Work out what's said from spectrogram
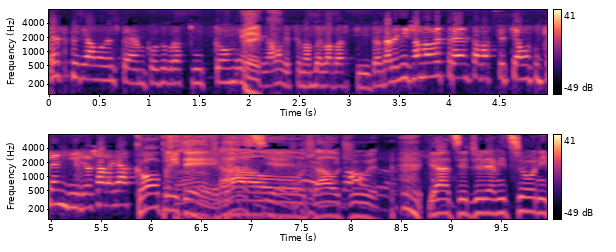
E speriamo nel tempo soprattutto e ecco. speriamo che sia una bella partita. Dalle 19.30 vi aspettiamo su Prime Video. Ciao ragazzi. Coprite, ciao, grazie. Ciao, ciao Giulia. Grazie Giulia Mizzoni.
